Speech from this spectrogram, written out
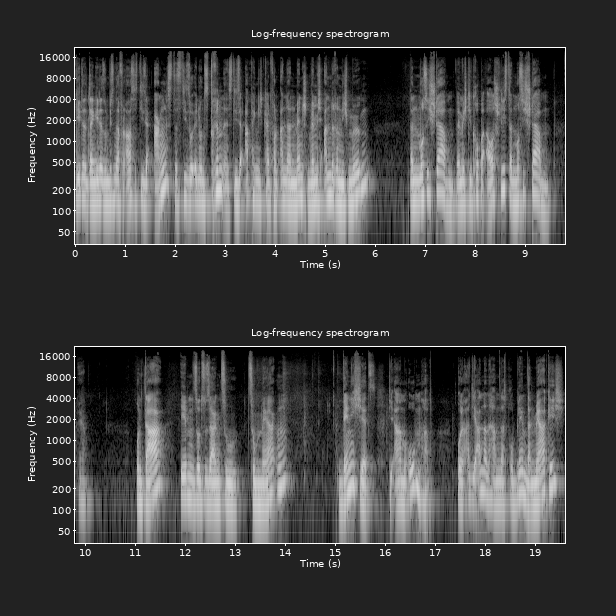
geht, dann geht er so ein bisschen davon aus, dass diese Angst, dass die so in uns drin ist, diese Abhängigkeit von anderen Menschen. Wenn mich andere nicht mögen, dann muss ich sterben. Wenn mich die Gruppe ausschließt, dann muss ich sterben. Ja. Und da eben sozusagen zu, zu merken, wenn ich jetzt die Arme oben habe und die anderen haben das Problem, dann merke ich,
